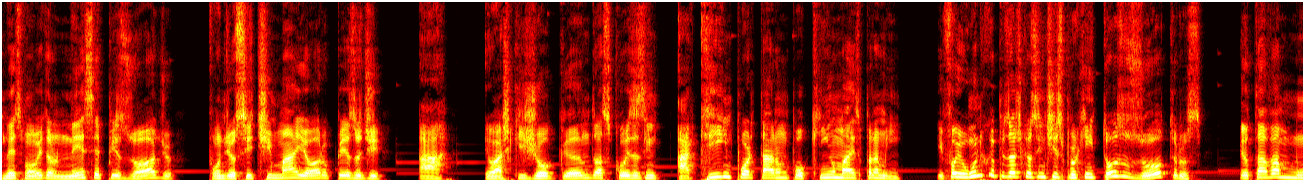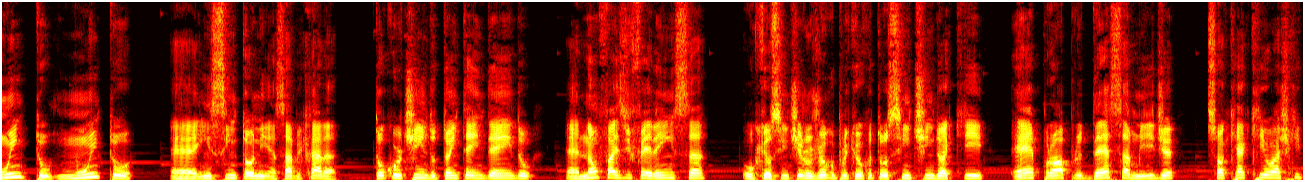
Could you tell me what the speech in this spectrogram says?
nesse momento, nesse episódio, onde eu senti maior o peso de. Ah, eu acho que jogando as coisas em- aqui importaram um pouquinho mais pra mim. E foi o único episódio que eu senti isso, porque em todos os outros, eu tava muito, muito é, em sintonia, sabe? Cara, tô curtindo, tô entendendo. é, não faz diferença o que eu senti no jogo, porque o que eu tô sentindo aqui é próprio dessa mídia. Só que aqui eu acho que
